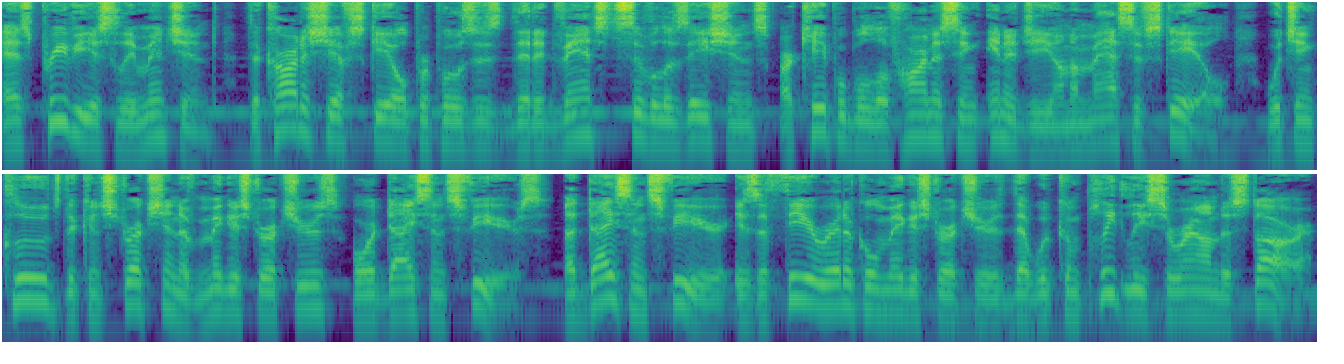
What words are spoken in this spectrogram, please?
As previously mentioned, the Kardashev scale proposes that advanced civilizations are capable of harnessing energy on a massive scale, which includes the construction of megastructures or Dyson spheres. A Dyson sphere is a theoretical megastructure that would completely surround a star,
